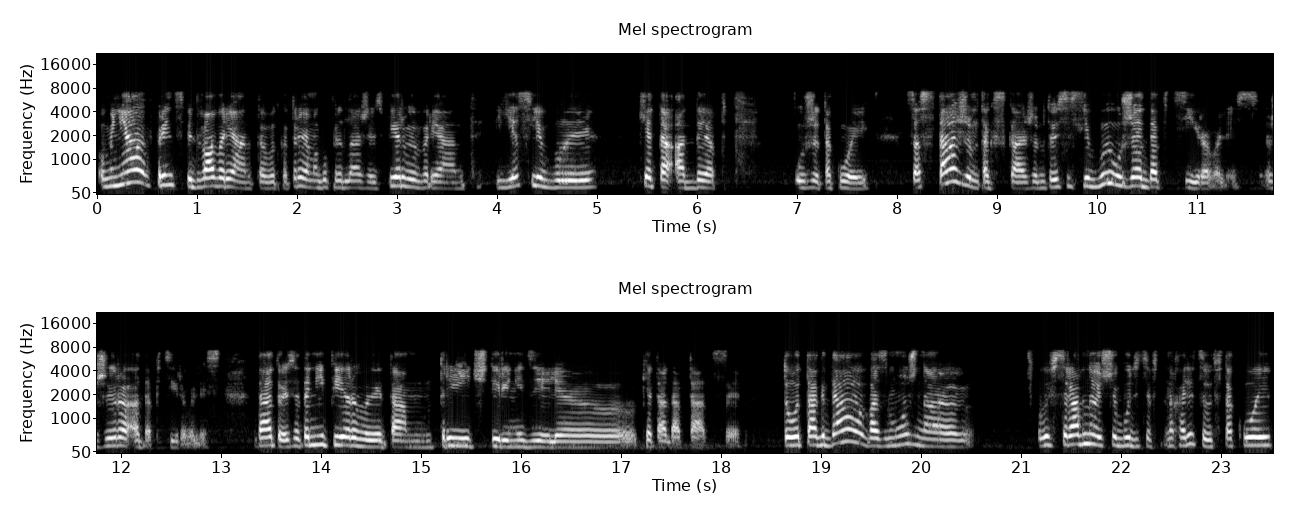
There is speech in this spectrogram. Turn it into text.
у меня, в принципе, два варианта, вот, которые я могу предложить. Первый вариант. Если вы кето-адепт уже такой со стажем, так скажем, то есть если вы уже адаптировались, жироадаптировались, да, то есть это не первые там 3-4 недели э, кето-адаптации, то тогда, возможно, вы все равно еще будете находиться вот в такой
